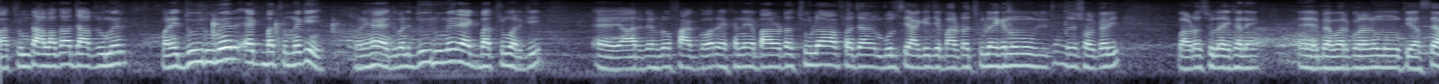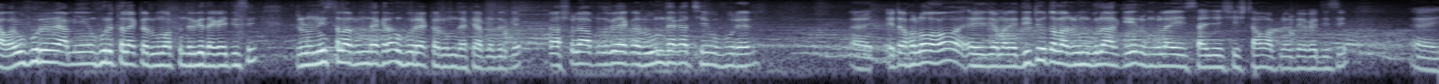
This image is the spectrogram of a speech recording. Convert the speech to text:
বাথরুমটা আলাদা যার রুমের মানে দুই রুমের এক বাথরুম নাকি? মানে হ্যাঁ মানে দুই রুমের এক বাথরুম আর কি। আর এটা হলো ফাঁকঘর। এখানে বারোটা চুলা আপনারা জানেন বলছি আগে যে বারোটা চুলা এখানে অনুমোদিত আছে সরকারি। বারোটা চুলা এখানে। ব্যবহার করার অনুমতি আছে। আবার উপরে আমি উপরের তলা একটা রুম আপনাদেরকে দেখাইতেছি। হলো নিচতলা রুম দেখালাম উপরে একটা রুম দেখে আপনাদেরকে। আসলে আপনাদেরকে একটা রুম দেখাচ্ছি উপরের। এটা হলো এই যে মানে দ্বিতীয় তলার রুমগুলো আর কি রুমগুলো এই সাইজের সিস্টেম আপনাদের দেখাই দিছি এই,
